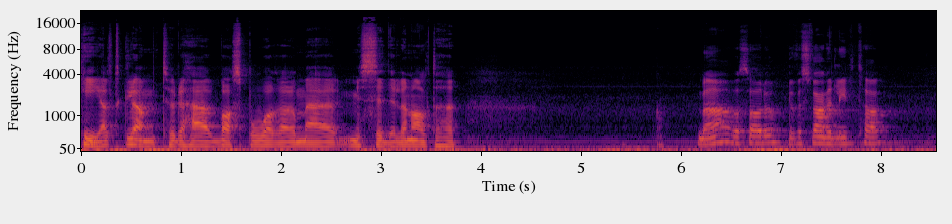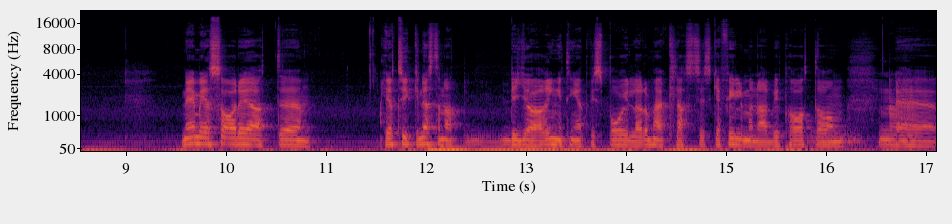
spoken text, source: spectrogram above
helt glömt hur det här bara spårar med missilen och allt det här. Va? Vad sa du? Du försvann ett litet tag. Nej men jag sa det att... Eh, jag tycker nästan att det gör ingenting att vi spoilar de här klassiska filmerna vi pratar om. Eh,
